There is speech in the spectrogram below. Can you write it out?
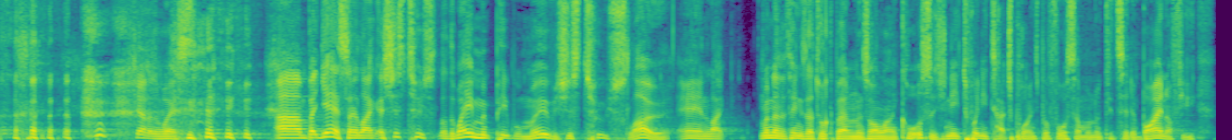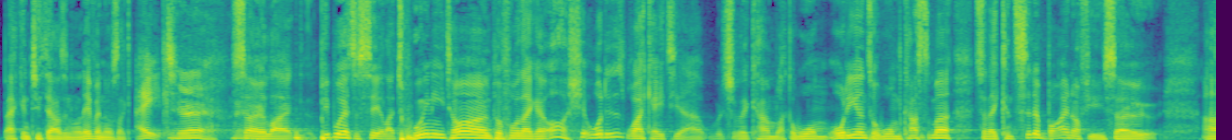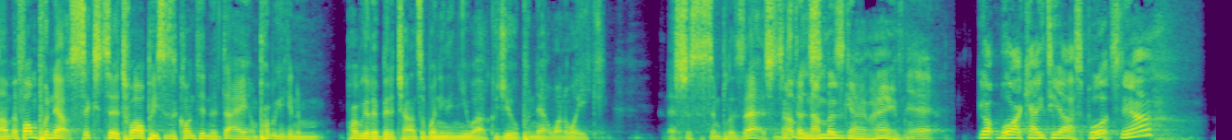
Shout out the West. Um, but yeah, so like it's just too the way m- people move is just too slow, and like one of the things I talk about in this online course is you need 20 touch points before someone would consider buying off you. Back in 2011, it was like eight. Yeah. So like people have to see it like 20 times before they go, oh shit, what is YKTR? Which will become like a warm audience or warm customer. So they consider buying off you. So um, if I'm putting out six to 12 pieces of content a day, I'm probably going to probably got a better chance of winning than you are because you're putting out one a week. And that's just as simple as that. It's just It's numbers. the numbers game, hey. Yeah. Got YKTR Sports now.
